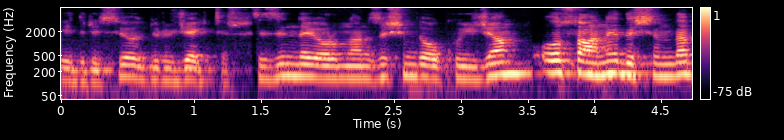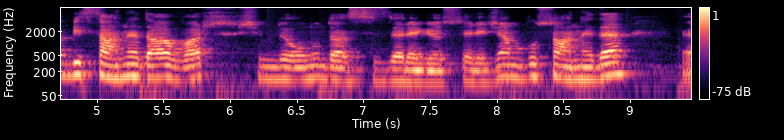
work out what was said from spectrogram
İdris'i öldürecektir. Sizin de yorumlarınızı şimdi okuyacağım. O sahne dışında bir sahne daha var. Şimdi onu da sizlere göstereceğim. Bu sahnede ee,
